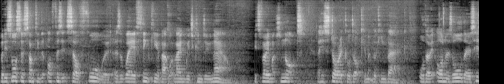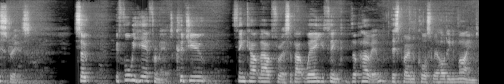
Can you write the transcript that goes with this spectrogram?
But it's also something that offers itself forward as a way of thinking about what language can do now. It's very much not a historical document looking back, although it honours all those histories. So, before we hear from it, could you think out loud for us about where you think the poem, this poem, of course, we're holding in mind,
